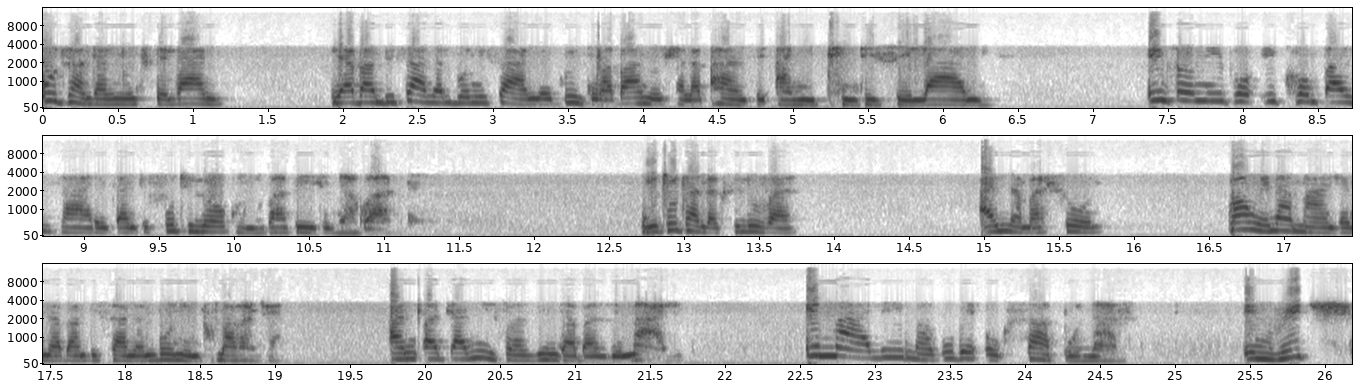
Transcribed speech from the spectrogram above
uthanda aluncikiselani liyabambisana libonisane kwizingxabano lihlala phansi aniphindiselani. Inhlonipho ikhompazari kanti futhi lokho nobabili nyakwazi ngithi uthanda kusiluva alinamahloni. Mawungenamandla nabambisana nibone niphuma kanjani. Anixatshaniswa zindaba zemali. Imali makube okusabonus in rich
